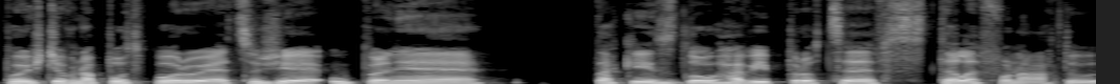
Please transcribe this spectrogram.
pojišťovna podporuje, což je úplně taky zdlouhavý proces telefonátu,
